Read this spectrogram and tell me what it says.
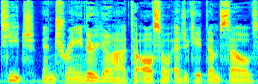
teach and train. There you go. Uh, to also educate themselves.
